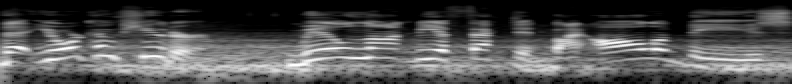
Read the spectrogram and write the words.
that your computer will not be affected by all of these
